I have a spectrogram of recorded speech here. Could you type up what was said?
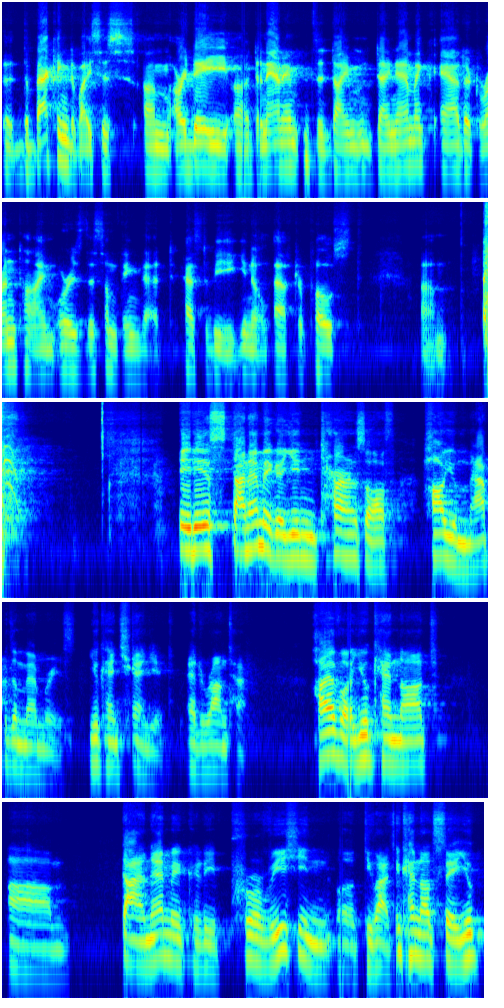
the backing devices, um, are they uh, dynamic, the dyn- dynamic add at runtime, or is this something that has to be, you know, after post? Um, It is dynamic in terms of how you map the memories. You can change it at runtime. However, you cannot um, dynamically provision a device. You cannot say you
